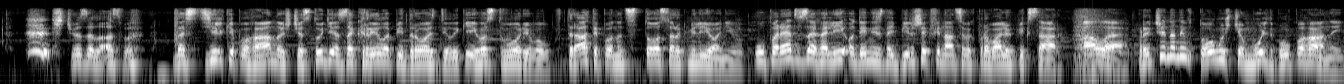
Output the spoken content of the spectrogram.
Що за назва? Настільки погано, що студія закрила підрозділ, який його створював, втрати понад 140 мільйонів. Уперед, взагалі, один із найбільших фінансових провалів Pixar. Але причина не в тому, що мульт був поганий.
